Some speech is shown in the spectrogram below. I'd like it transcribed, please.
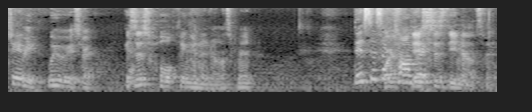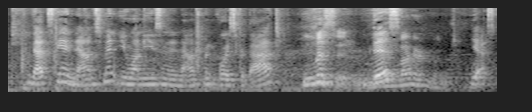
two. Wait, wait, wait, sorry. Is this whole thing an announcement? This is a Or this conversation. is the announcement? That's the announcement. You want to use an announcement voice for that? Listen. This- environment. Yes.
